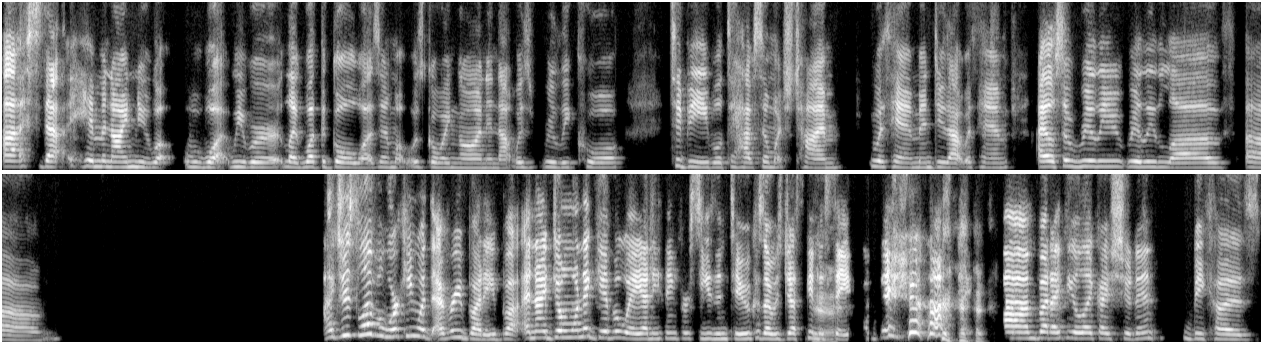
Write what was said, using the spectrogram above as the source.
us that him and I knew what what we were like what the goal was and what was going on and that was really cool to be able to have so much time with him and do that with him. I also really really love um I just love working with everybody but and I don't want to give away anything for season 2 because I was just going to Yeah. say something. um but I feel like I shouldn't because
